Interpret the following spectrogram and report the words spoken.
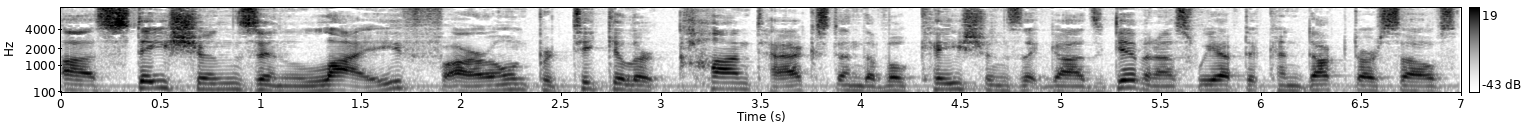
uh, stations in life, our own particular context, and the vocations that God's given us, we have to conduct ourselves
